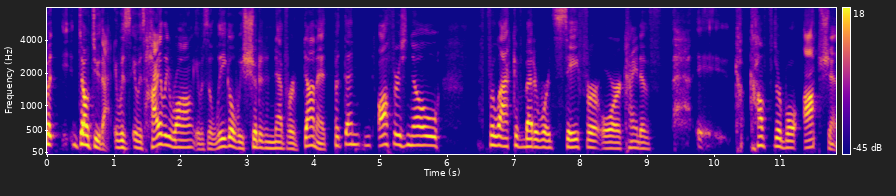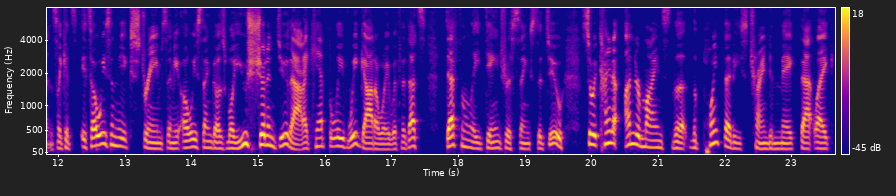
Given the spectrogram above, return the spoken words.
but eh, don't do that. It was it was highly wrong. It was illegal. We should have never have done it. But then offers no for lack of better words safer or kind of eh, comfortable options. Like it's it's always in the extremes, and he always then goes, "Well, you shouldn't do that. I can't believe we got away with it. That's definitely dangerous things to do." So it kind of undermines the the point that he's trying to make that like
